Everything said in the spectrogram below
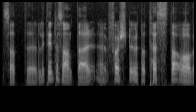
så att eh, lite intressant där. Eh, först ut att testa av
